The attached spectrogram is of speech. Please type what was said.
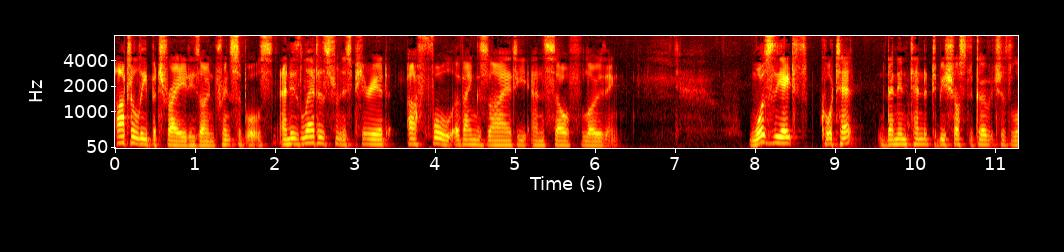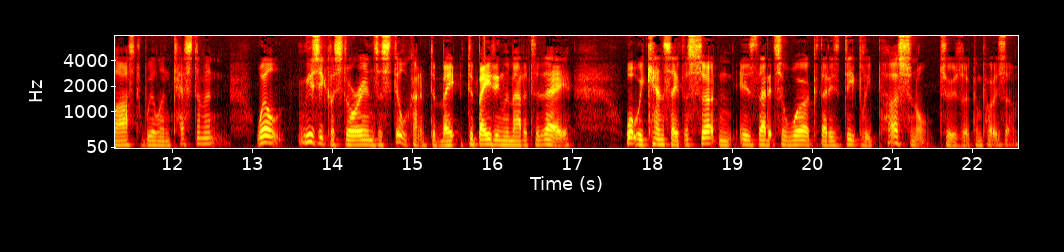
utterly betrayed his own principles, and his letters from this period are full of anxiety and self loathing. Was the Eighth Quartet then intended to be Shostakovich's last will and testament? Well, music historians are still kind of debate, debating the matter today. What we can say for certain is that it's a work that is deeply personal to the composer.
